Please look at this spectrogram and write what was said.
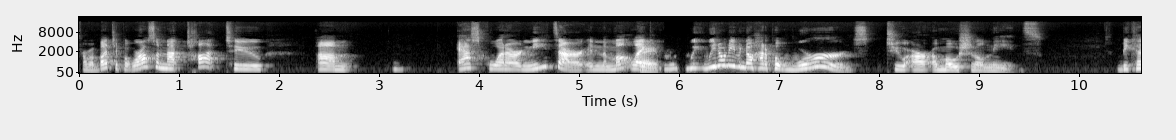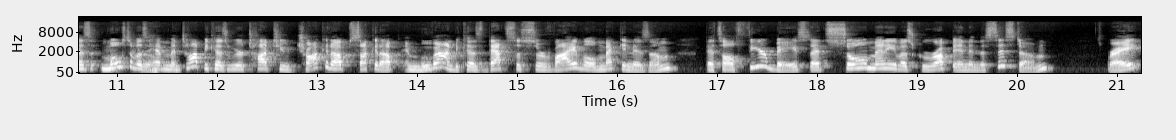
from a budget but we're also not taught to um ask what our needs are in the moment like right. we, we don't even know how to put words to our emotional needs because most of us True. haven't been taught because we are taught to chalk it up suck it up and move on because that's the survival mechanism that's all fear based that so many of us grew up in in the system right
